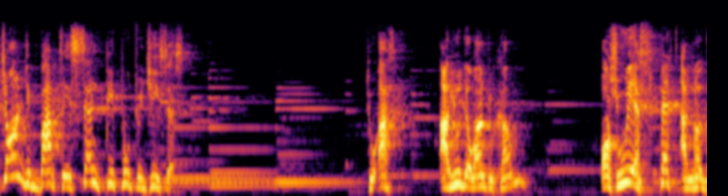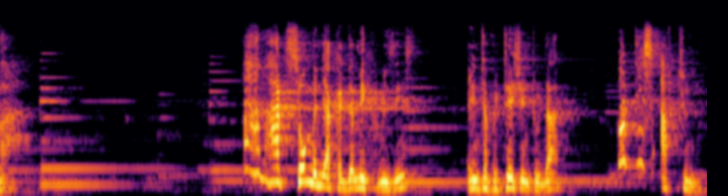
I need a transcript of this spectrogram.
John the Baptist sent people to Jesus to ask, Are you the one to come? Or should we expect another? I've had so many academic reasons, and interpretation to that. But this afternoon,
